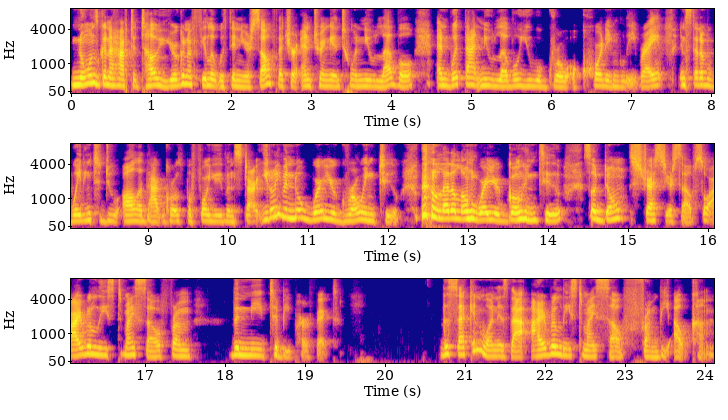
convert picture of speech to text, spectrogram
no one's going to have to tell you. You're going to feel it within yourself that you're entering into a new level. And with that new level, you will grow accordingly, right? Instead of waiting to do all of that growth before you even start. You don't even know where you're growing to, let alone where you're going to. So don't stress yourself. So I released myself from the need to be perfect. The second one is that I released myself from the outcome.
